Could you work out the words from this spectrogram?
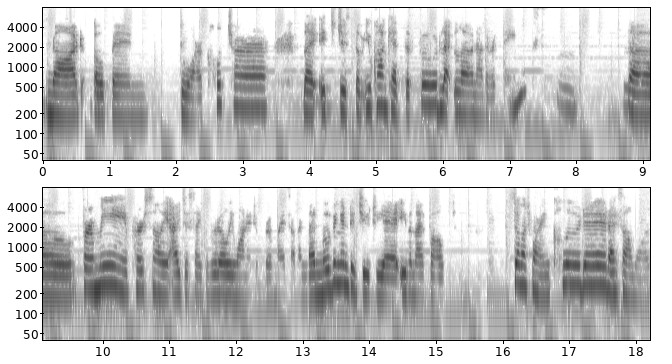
not open to our culture. Like it's just the, you can't get the food, let alone other things. Mm. So for me personally, I just like really wanted to prove myself. And then moving into GTA, even though I felt so much more included. I saw more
